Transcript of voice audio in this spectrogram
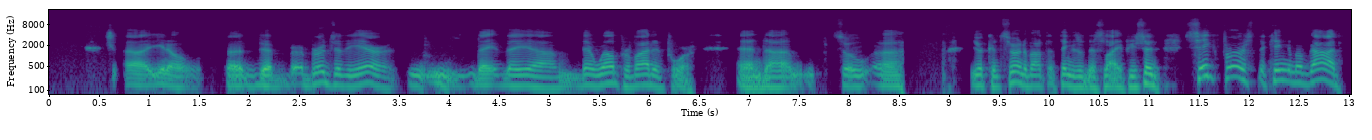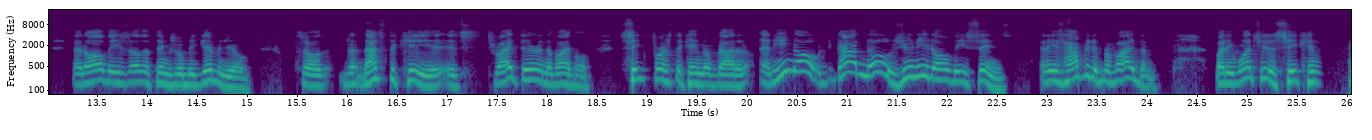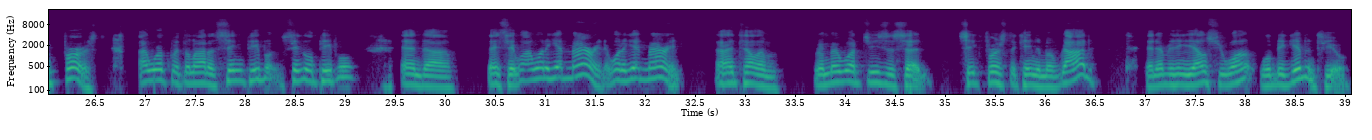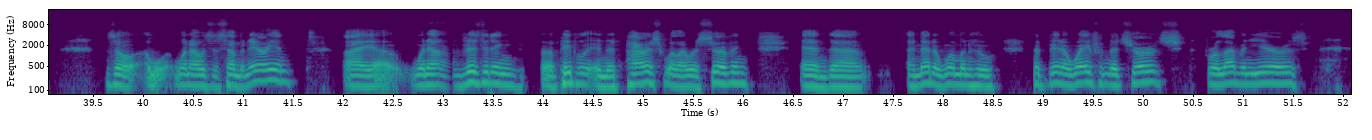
uh, you know, the birds of the air, they they um, they're well provided for, and um, so uh, you're concerned about the things of this life. He said, seek first the kingdom of God, and all these other things will be given you. So th- that's the key. It's right there in the Bible. Seek first the kingdom of God, and, and He knows, God knows you need all these things, and He's happy to provide them but he wants you to seek him first. I work with a lot of sing people, single people, and uh, they say, "Well, I want to get married. I want to get married." And I tell them, "Remember what Jesus said: Seek first the kingdom of God, and everything else you want will be given to you." So uh, when I was a seminarian, I uh, went out visiting uh, people in the parish while I was serving, and uh, I met a woman who had been away from the church for 11 years,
